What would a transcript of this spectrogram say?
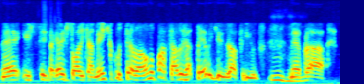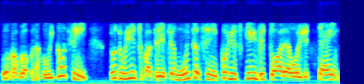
né? E se pegar historicamente, o Costelão no passado já teve desafios, uhum. né, para colocar o bloco na rua. Então, assim, tudo isso, Patrícia, é muito assim, por isso que Vitória hoje tem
